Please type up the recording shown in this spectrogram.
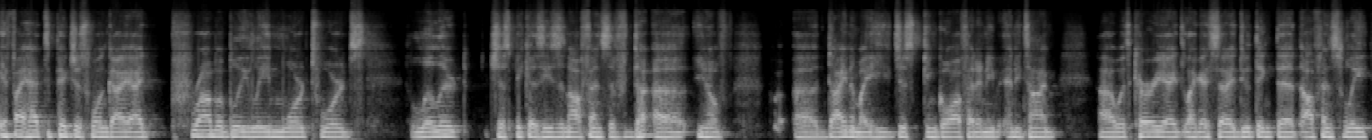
if I had to pick just one guy, I'd probably lean more towards Lillard just because he's an offensive, uh, you know, uh, dynamite. He just can go off at any any time. Uh, with Curry, I, like I said, I do think that offensively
